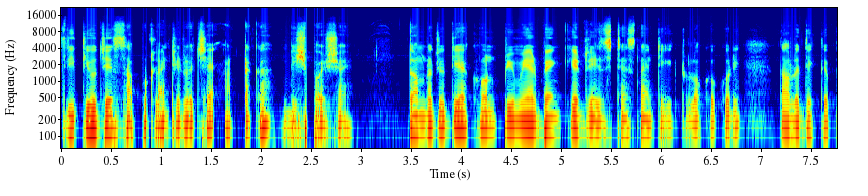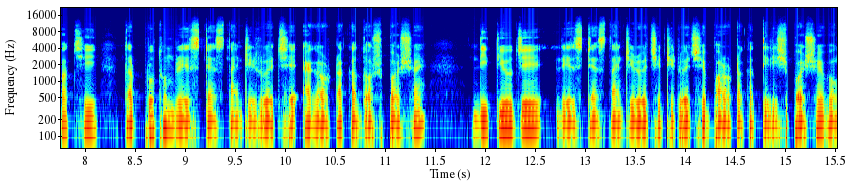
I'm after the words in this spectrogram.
তৃতীয় যে সাপোর্ট লাইনটি রয়েছে, আট টাকা বিশ পয়সায়। তো আমরা যদি এখন প্রিমিয়ার ব্যাংকের রেজিস্ট্যান্স লাইনটিকে একটু লক্ষ্য করি, তাহলে দেখতে পাচ্ছি তার প্রথম রেজিস্ট্যান্স লাইনটি রয়েছে এগারো টাকা দশ পয়সায়। দ্বিতীয় যে রেজিস্ট্যান্স লাইনটি রয়েছে, এটি রয়েছে বারো টাকা তিরিশ পয়সা এবং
